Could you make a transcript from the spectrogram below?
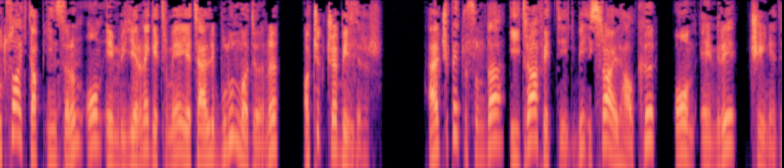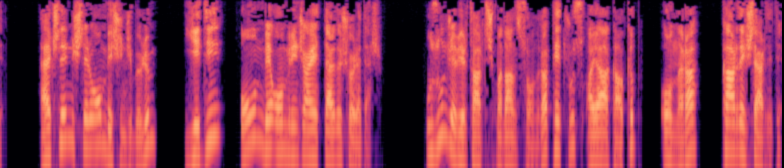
Kutsal kitap insanın 10 emri yerine getirmeye yeterli bulunmadığını açıkça bildirir. Elçi Petrus'un da itiraf ettiği gibi İsrail halkı 10 emri çiğnedi. Elçilerin İşleri 15. bölüm 7, 10 ve 11. ayetlerde şöyle der. Uzunca bir tartışmadan sonra Petrus ayağa kalkıp onlara kardeşler dedi.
